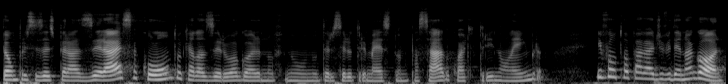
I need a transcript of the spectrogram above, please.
Então, precisa esperar zerar essa conta, que ela zerou agora no, no, no terceiro trimestre do ano passado, quarto tri, não lembro, e voltou a pagar dividendo agora.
